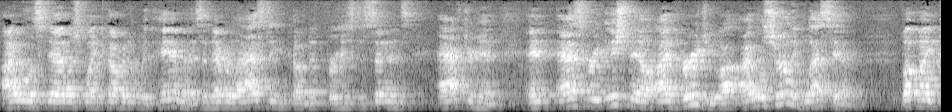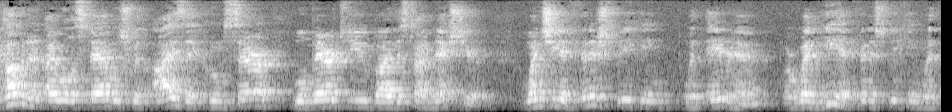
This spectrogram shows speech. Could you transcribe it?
I will establish my covenant with him as an everlasting covenant for his descendants after him. And as for Ishmael, I've heard you. I, I will surely bless him. But my covenant I will establish with Isaac, whom Sarah will bear to you by this time next year. When she had finished speaking with Abraham, or when he had finished speaking with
